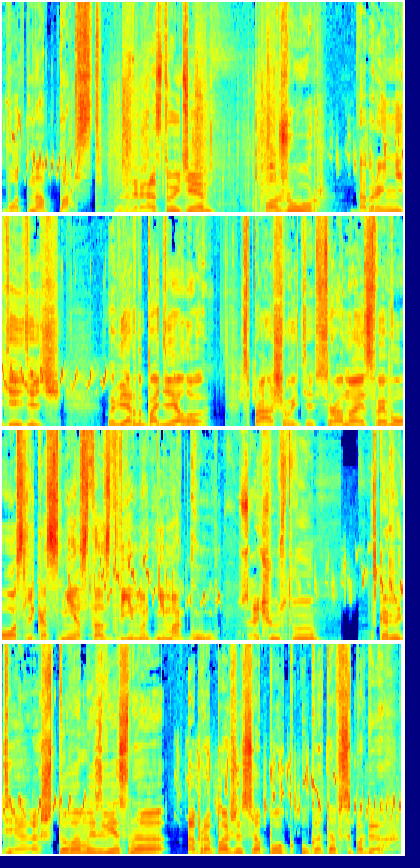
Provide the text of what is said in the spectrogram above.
Вот напасть Здравствуйте Bonjour, Добрын Никитич Вы верно по делу? Спрашивайте, все равно я своего ослика с места сдвинуть не могу. Сочувствую. Скажите, а что вам известно о пропаже сапог у кота в сапогах?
